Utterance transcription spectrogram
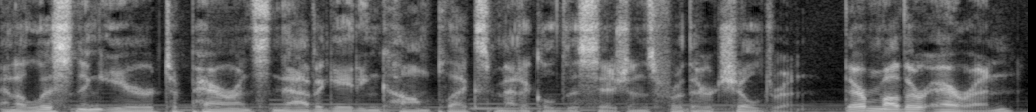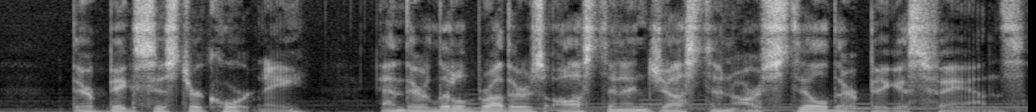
and a listening ear to parents navigating complex medical decisions for their children. Their mother, Erin, their big sister, Courtney, and their little brothers, Austin and Justin, are still their biggest fans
